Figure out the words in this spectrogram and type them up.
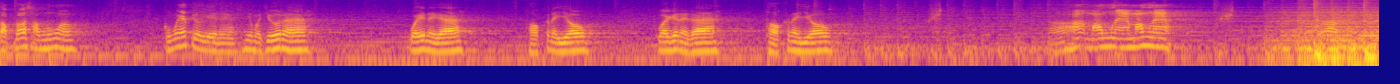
Tập đó xong đúng không? Cũng ép vô vậy nè, Nhưng mà chưa ra Quay cái này ra, Thọt cái này vô Quay cái này ra, Thọt cái này vô Đó, mông nè mông nè Đó.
